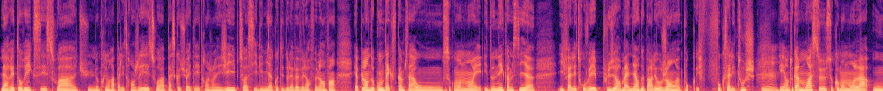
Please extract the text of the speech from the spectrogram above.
la rhétorique, c'est soit tu n'opprimeras pas l'étranger, soit parce que tu as été étranger en Égypte, soit s'il est mis à côté de la veuve et l'orphelin. Enfin, il y a plein de contextes comme ça où ce commandement est, donné comme si euh, il fallait trouver plusieurs manières de parler aux gens. Pour, il faut que ça les touche. Mm. Et en tout cas, moi, ce, ce commandement-là où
